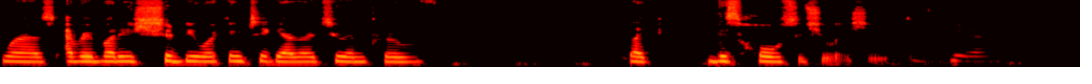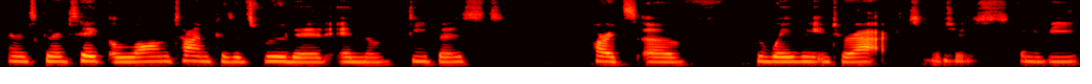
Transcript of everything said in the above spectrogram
whereas everybody should be working together to improve like this whole situation mm-hmm. yeah and it's going to take a long time because it's rooted in the deepest parts of the way we interact, which mm-hmm. is going to be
